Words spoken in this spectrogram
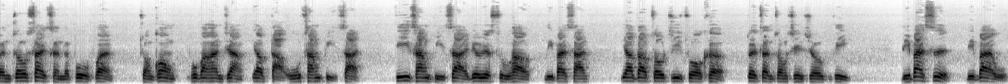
本周赛程的部分，总共富邦悍将要打五场比赛。第一场比赛六月十五号，礼拜三要到洲际做客对战中信兄弟。礼拜四、礼拜五、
